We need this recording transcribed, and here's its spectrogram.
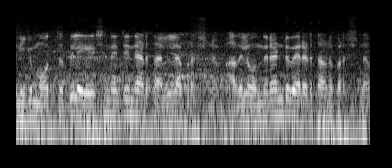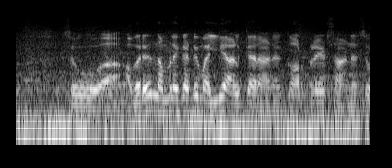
എനിക്ക് മൊത്തത്തിൽ ഏഷ്യനെറ്റിന്റെ അടുത്തല്ല പ്രശ്നം. അതിൽ ഒന്ന് രണ്ട് പേരെടുത്താണ് പ്രശ്നം. സോ അവർ നമ്മളെക്കാട്ടും വലിയ ആൾക്കാരാണ് കോർപ്പറേറ്റ്സ് ആണ്. സോ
